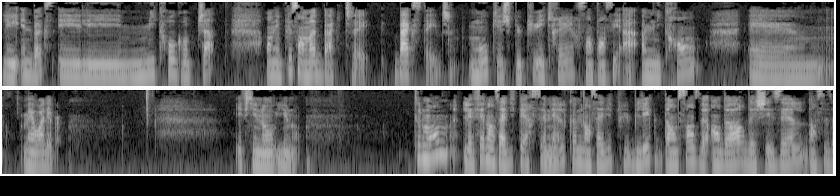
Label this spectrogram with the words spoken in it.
les inbox et les micro-groupes chat, on est plus en mode backstage, mot que je peux plus écrire sans penser à Omnicron, euh, mais whatever. If you know, you know. Tout le monde le fait dans sa vie personnelle comme dans sa vie publique, dans le sens de en dehors de chez elle, dans ses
